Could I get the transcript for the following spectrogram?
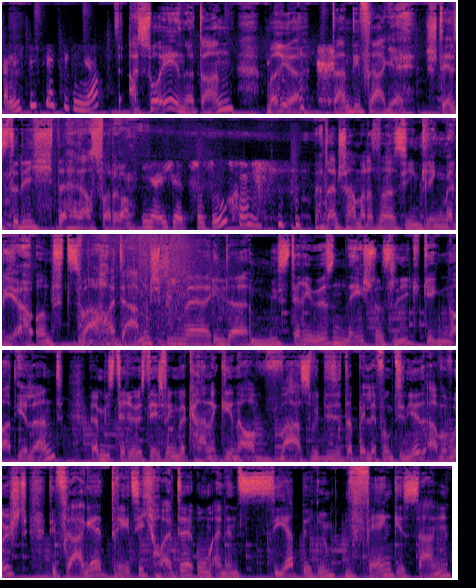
kann ich bestätigen, ja. Ach so, eh, na dann, Maria, dann die Frage. Stellst du dich der Herausforderung? Ja, ich werde es versuchen. Na dann schauen wir, dass wir das hinkriegen, Maria. Und zwar heute Abend spielen wir in der mysteriösen Nations League gegen Nordirland. Ja, mysteriös deswegen, weil keiner genau weiß, wie diese Tabelle funktioniert. Aber wurscht, die Frage dreht sich heute um einen sehr berühmten Fangesang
